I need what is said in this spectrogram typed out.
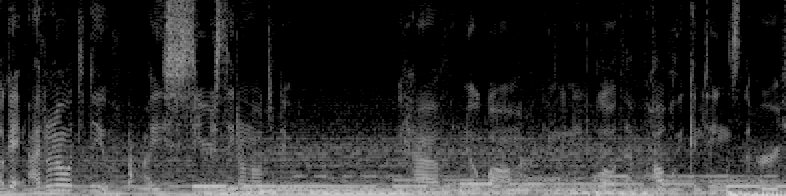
okay, I don't know what to do. I seriously don't know what to do. We have no bomb, and we need to blow it. That probably contains the Earth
